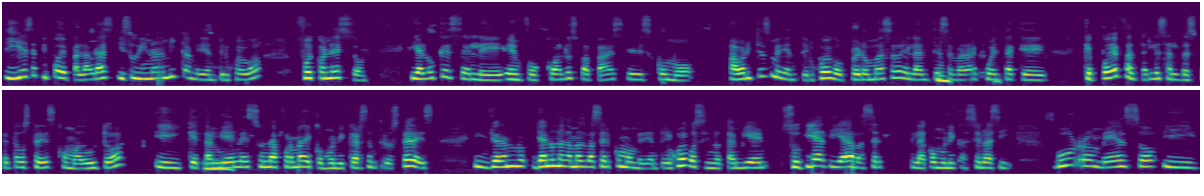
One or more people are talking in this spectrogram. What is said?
Y ese tipo de palabras y su dinámica mediante el juego fue con esto. Y algo que se le enfocó a los papás es como, ahorita es mediante el juego, pero más adelante se va a dar cuenta que, que puede faltarles al respeto a ustedes como adulto y que Sí, también es una forma de comunicarse entre ustedes. Y ya no, ya no nada más va a ser como mediante el juego, sino también su día a día va a ser la comunicación así, burro, menso y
